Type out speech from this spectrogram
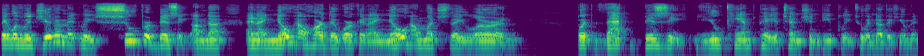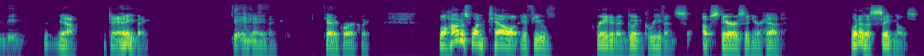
they were legitimately super busy. I'm not, and I know how hard they work, and I know how much they learn but that busy, you can't pay attention deeply to another human being. Yeah, to anything. To anything. anything, categorically. Well, how does one tell if you've created a good grievance upstairs in your head? What are the signals?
